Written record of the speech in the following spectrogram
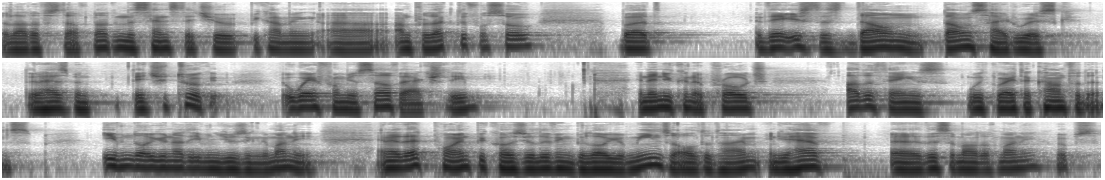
a lot of stuff. Not in the sense that you're becoming uh, unproductive or so, but there is this down downside risk that has been that you took away from yourself actually, and then you can approach other things with greater confidence, even though you're not even using the money. And at that point, because you're living below your means all the time, and you have uh, this amount of money, oops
